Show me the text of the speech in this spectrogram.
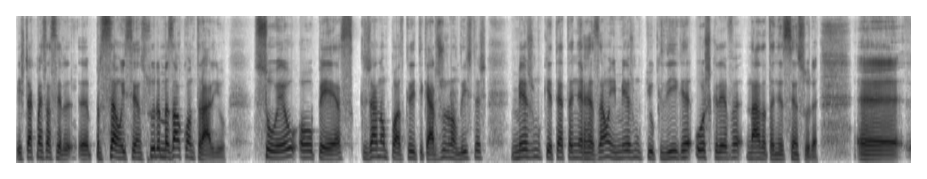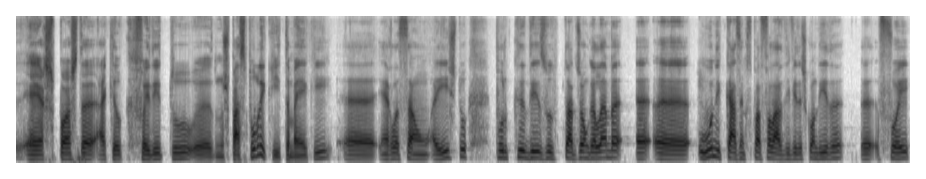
isto já começa a ser eh, pressão e censura, mas ao contrário, sou eu ou o PS que já não pode criticar jornalistas, mesmo que até tenha razão e mesmo que o que diga ou escreva nada tenha de censura. Eh, é a resposta àquilo que foi dito eh, no espaço público e também aqui eh, em relação a isto, porque diz o deputado João Galamba, o único caso em que se pode falar de dívida escondida foi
